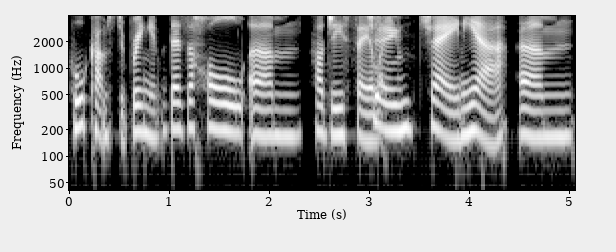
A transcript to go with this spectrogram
Who comes to bring it? There's a whole, um, how do you say chain? Like, chain, yeah. Um,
